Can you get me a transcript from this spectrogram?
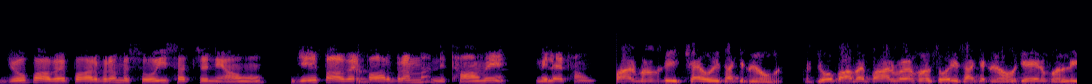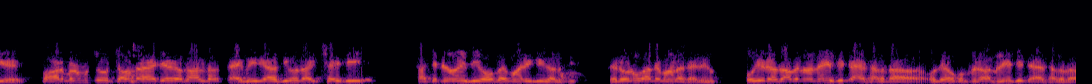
ਜੋ ਭਾਵੇ ਪਾਰ ਬ੍ਰਹਮ ਸੋਈ ਸੱਚ ਨਿਆਉ ਜੇ ਭਾਵੇ ਪਾਰ ਬ੍ਰਹਮ ਨਿਥਾਵੇਂ ਮਿਲੇ ਥਾਉ। ਪਾਰ ਬ੍ਰਹਮ ਦੀ ਇੱਛਾ ਹੋਈ ਸੱਚ ਨਿਉ ਜੋ ਭਾਵੇਂ ਪਾਰ ਸੋਈ ਸੱਚ ਨਿਉ ਜੇ ਇਹਨੂੰ ਮੰਨ ਲਈਏ। ਪਾਰ ਜੋ ਚਾਹੁੰਦਾ ਹੈ, ਜੇ ਅਕਾਲ ਤਖਤ ਹੈ ਵੀ ਗਿਆ ਸੀ, ਉਹਦਾ ਇੱਛਾ ਹੀ ਸੀ, ਸੱਚ ਨਿਉ ਹੀ ਸੀ ਹੋਵੇ ਮਾਰੀ ਕੀ ਗੱਲ ਸੀ। ਫਿਰ ਉਹਨੂੰ ਆਤੇ ਮਾੜਾ ਕਹਿੰਦੇ ਉਹਦੀ ਰਜ਼ਾ ਬਿਨਾਂ ਨਹੀਂ ਸੀ ਟਹਿ ਸਕਦਾ, ਉਹਦੇ ਹੁਕਮ ਬਿਨਾਂ ਨਹੀਂ ਸੀ ਟਹਿ ਸਕਦਾ।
